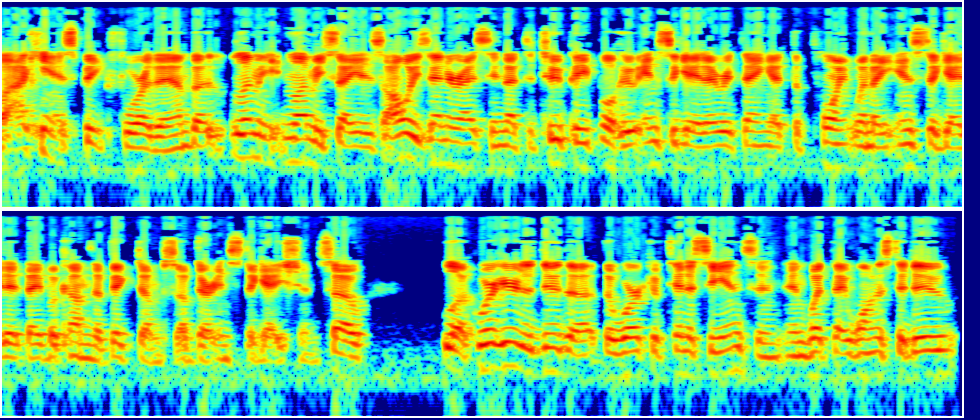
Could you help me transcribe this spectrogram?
Well, I can't speak for them, but let me let me say it's always interesting that the two people who instigate everything at the point when they instigate it, they become the victims of their instigation. So, look, we're here to do the the work of Tennesseans and, and what they want us to do.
